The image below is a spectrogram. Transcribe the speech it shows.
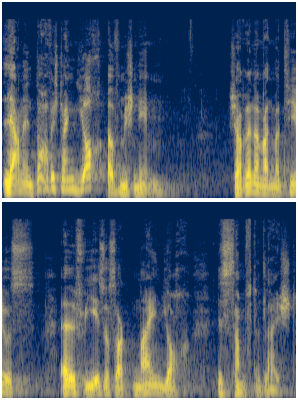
lernen? Darf ich dein Joch auf mich nehmen? Ich erinnere an Matthäus 11, wie Jesus sagt, mein Joch ist sanft und leicht.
